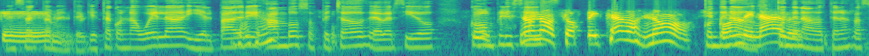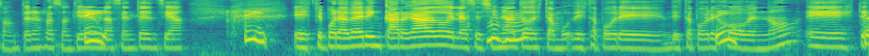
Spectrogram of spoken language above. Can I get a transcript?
exactamente. Que está con la abuela y el padre, ambos sospechados de haber sido cómplices. No, no, sospechados no. Condenados. Condenados, tenés razón, tenés razón. Tienen una sentencia sí. este por haber encargado el asesinato de esta de esta pobre de esta pobre joven no este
